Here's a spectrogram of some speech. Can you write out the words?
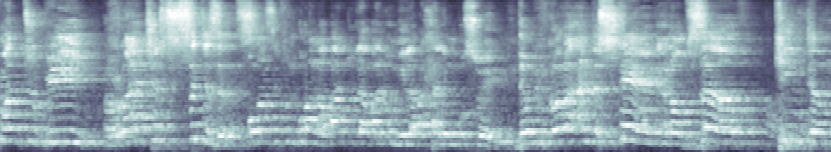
want to be righteous citizens, uma sifuna ukuba ngabantu abalungile abahlala embusweni then we've got to understand and observe kingdom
